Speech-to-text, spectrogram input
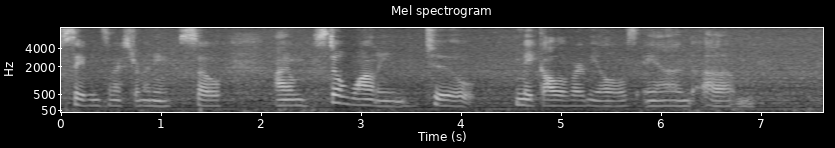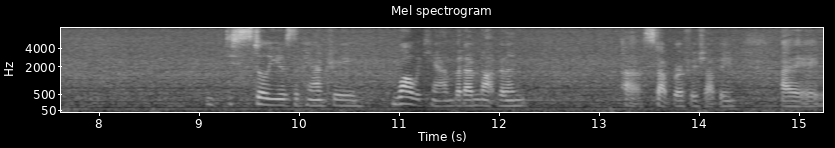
saving some extra money. So I'm still wanting to make all of our meals and um, still use the pantry while we can, but I'm not going to uh, stop grocery shopping. I,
